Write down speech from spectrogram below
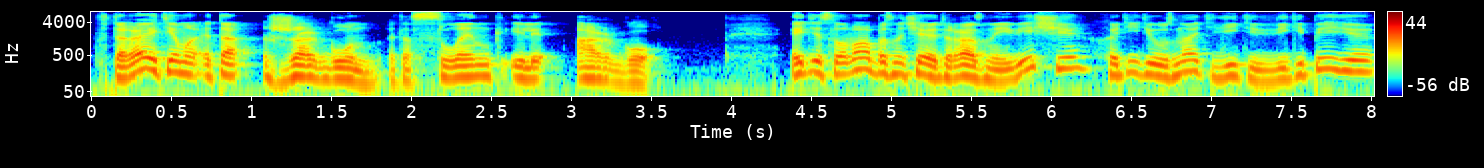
Вторая тема это жаргон, это сленг или арго. Эти слова обозначают разные вещи, хотите узнать, идите в Википедию,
